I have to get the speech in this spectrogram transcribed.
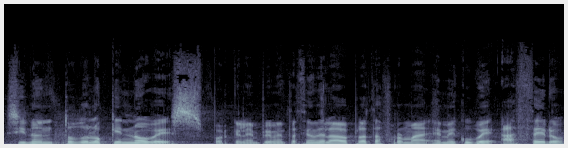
sino en todo lo que no ves, porque la implementación de la plataforma MQB A0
